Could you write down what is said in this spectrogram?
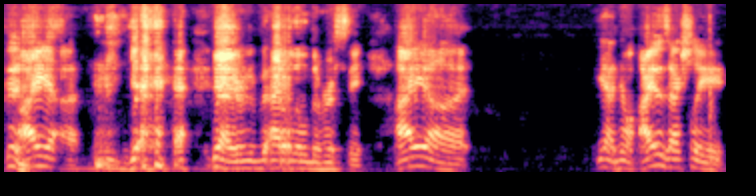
Good. I uh, yeah yeah add a little diversity. I uh, yeah no I was actually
